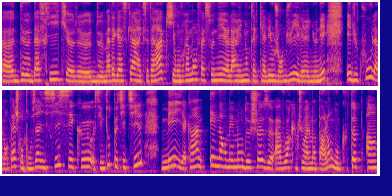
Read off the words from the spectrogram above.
euh, de- d'Afrique, de, de Madagascar, etc., qui ont vraiment façonné la Réunion telle qu'elle est aujourd'hui et les Réunionnais. Et du coup, l'avantage quand on vient ici, c'est que c'est une toute petite île, mais il y a quand même énormément de choses à voir culturellement parlant. Donc top 1,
